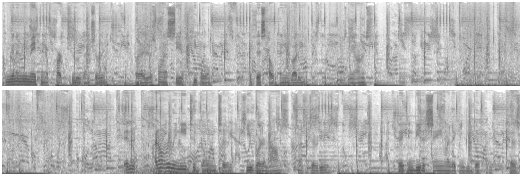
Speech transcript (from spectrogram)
I'm gonna be making a part two eventually, but I just want to see if people, if this helped anybody. To be honest. And I don't really need to go into keyboard and mouse sensitivities. They can be the same or they can be different because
